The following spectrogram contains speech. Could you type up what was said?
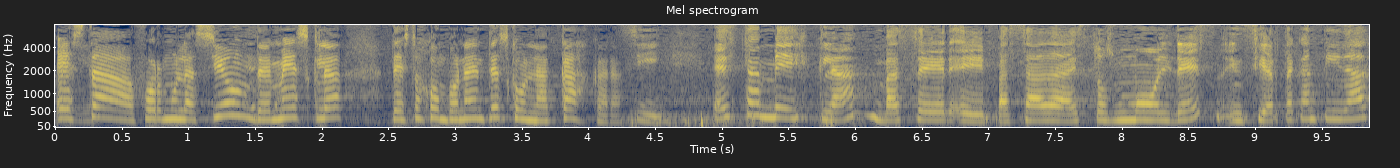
esta formulación de mezcla de estos componentes con la cáscara. Sí, esta mezcla va a ser eh, pasada a estos moldes en cierta cantidad,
